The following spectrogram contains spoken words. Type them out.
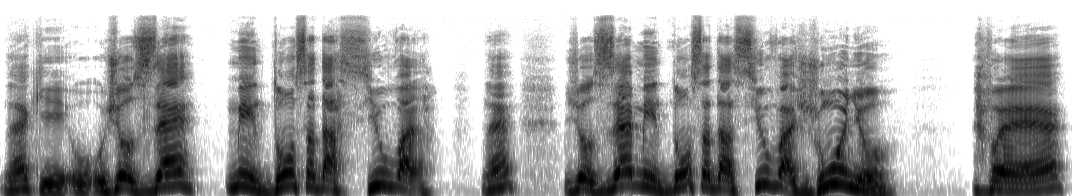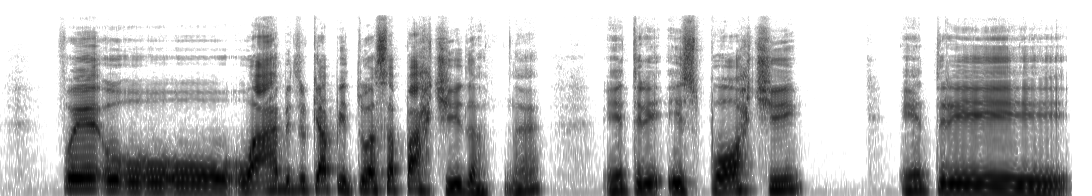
Né? Que o, o José Mendonça da Silva né? José Mendonça da Silva Júnior foi, é, foi o, o, o, o, árbitro que apitou essa partida, né? Entre esporte, entre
